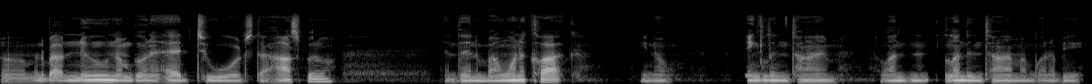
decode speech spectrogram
um, at about noon, I'm gonna head towards the hospital, and then about one o'clock, you know, England time, London London time, I'm going to be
